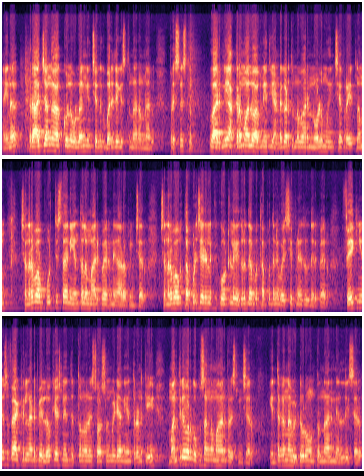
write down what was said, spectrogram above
అయినా రాజ్యాంగ హక్కులు ఉల్లంఘించేందుకు బరితెగిస్తున్నారన్నారు ప్రశ్నిస్తు వారిని అక్రమాలు అవినీతి ఎండగడుతున్న వారిని నోళ్ళు ముయించే ప్రయత్నం చంద్రబాబు పూర్తిస్థాయి నియంత్రణ మారిపోయారని ఆరోపించారు. చంద్రబాబు తప్పుడు చర్యలకు కోర్టులో ఎదురుదెబ్బ తప్పదని వైసీపీ నేతలు తెలిపారు. ఫేక్ న్యూస్ ఫ్యాక్టరీలు నడిపే లోకేష్ నేతృత్వంలోని సోషల్ మీడియా నియంత్రణకి మంత్రివర్గ ఉపసంగమా అని ప్రశ్నించారు. ఇంతకన్నా విడ్డూరం ఉంటుందా అని నిలదీశారు.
